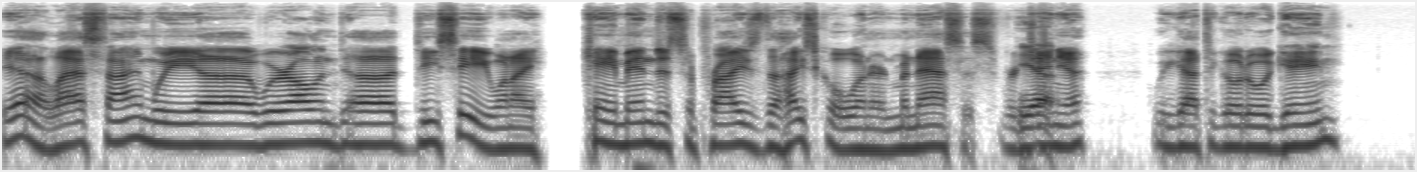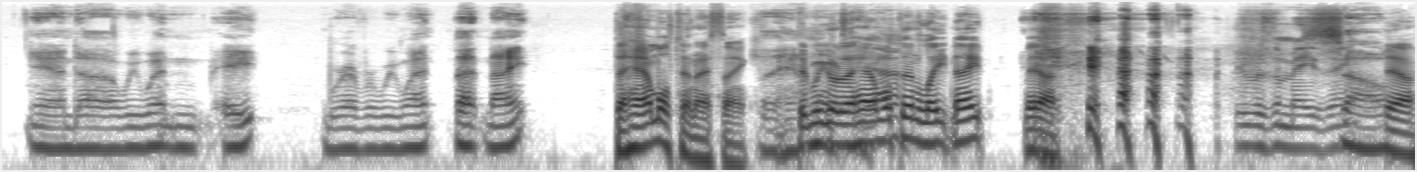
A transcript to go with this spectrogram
yeah. Last time we uh, we were all in uh, D.C. when I came in to surprise the high school winner in Manassas, Virginia. Yeah. We got to go to a game, and uh, we went and ate wherever we went that night. The Hamilton, I think. The Did we go to the Hamilton, Hamilton late night? Yeah, it was amazing. So, yeah,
